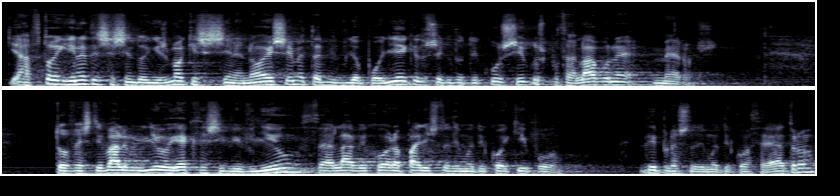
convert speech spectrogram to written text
Και αυτό γίνεται σε συντονισμό και σε συνεννόηση με τα βιβλιοπολία και τους εκδοτικούς οίκους που θα λάβουν μέρος. Το φεστιβάλ βιβλίου, η έκθεση βιβλίου θα λάβει χώρα πάλι στο Δημοτικό Κήπο δίπλα στο Δημοτικό Θέατρο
